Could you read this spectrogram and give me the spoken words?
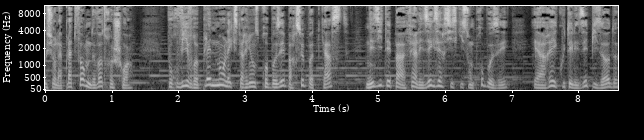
ou sur la plateforme de votre choix. Pour vivre pleinement l'expérience proposée par ce podcast, n'hésitez pas à faire les exercices qui sont proposés et à réécouter les épisodes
